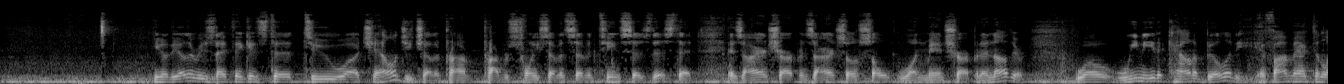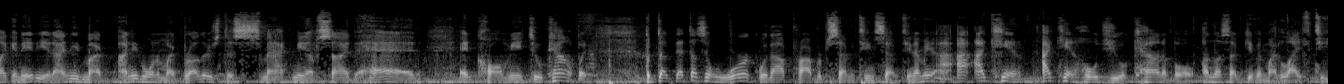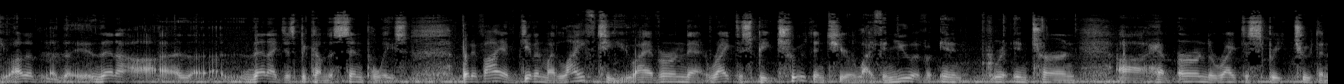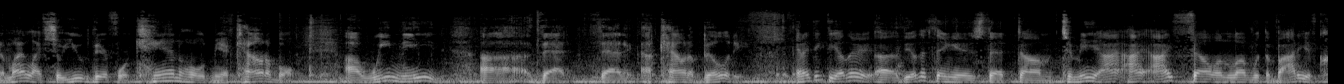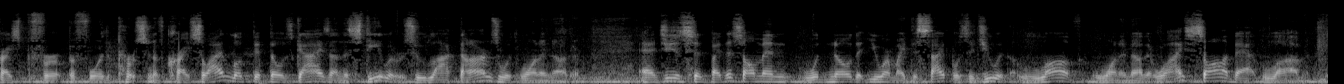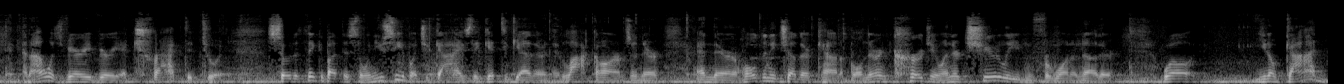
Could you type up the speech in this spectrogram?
you know, the other reason I think is to to uh, challenge each other. Proverbs twenty seven seventeen says this that as iron sharpens iron, so so one man sharpen another. Well, we need accountability. If I'm acting like an idiot, I need my I need one of my brothers to smack me upside the head and call me into account. But but Doug, that doesn't work without Proverbs seventeen seventeen. I mean, I, I can't I can't hold you accountable unless I've given my life to you. Other then I, uh, then I just become the sin police. But if I have given my life to you, I have earned that right to speak truth into your life, and you have, in, in turn, uh, have earned the right to speak truth into my life. So you, therefore, can hold me accountable. Uh, we need uh, that that accountability, and I think the other uh, the other thing is that um, to me, I, I, I, fell in love with the body of Christ before, before the person of Christ. So I looked at those guys on the Steelers who locked arms with one another. And Jesus said, By this all men would know that you are my disciples, that you would love one another. Well, I saw that love, and I was very, very attracted to it. So to think about this, when you see a bunch of guys, they get together and they lock arms and they're and they're holding each other accountable and they're encouraging and they're cheerleading for one another. Well, you know, God,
